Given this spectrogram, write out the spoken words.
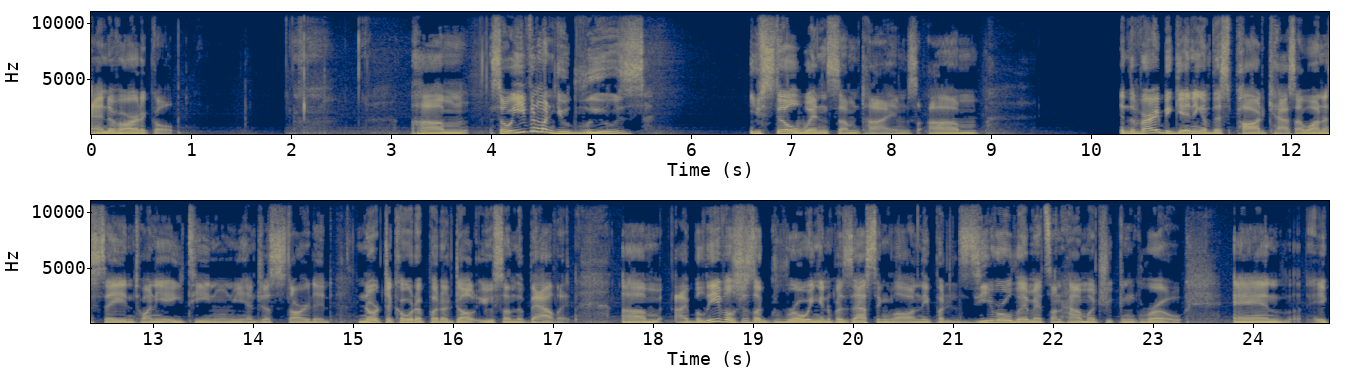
End of article. Um, so even when you lose, you still win sometimes. Um, in the very beginning of this podcast, I want to say in 2018, when we had just started, North Dakota put adult use on the ballot. Um, I believe it was just a growing and possessing law, and they put zero limits on how much you can grow. And it,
